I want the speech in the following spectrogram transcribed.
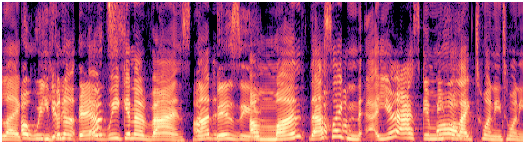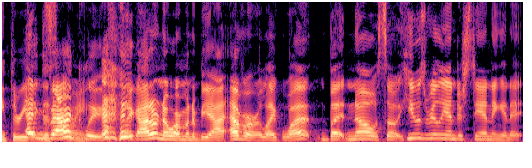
like A week in a, advance? a week in advance. I'm Not busy. A month. That's like you're asking me Oh. for like 2023 at this point. exactly like i don't know where i'm gonna be at ever like what but no so he was really understanding and it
